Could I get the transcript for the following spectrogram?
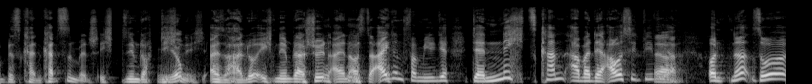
bist kein Katzenmensch, ich nehme doch dich Jupp. nicht. Also hallo, ich nehme da schön einen aus der eigenen Familie, der nichts kann, aber der aussieht wie ja. wir. Und ne, so,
